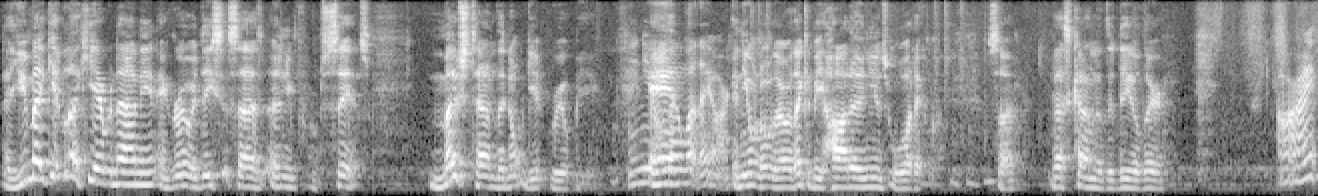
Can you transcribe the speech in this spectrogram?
Now you may get lucky every now and then and grow a decent sized onion from sets. Most time they don't get real big. And you don't And- know what they are. And you don't know what they are. They could be hot onions or whatever. So that's kind of the deal there. All right.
